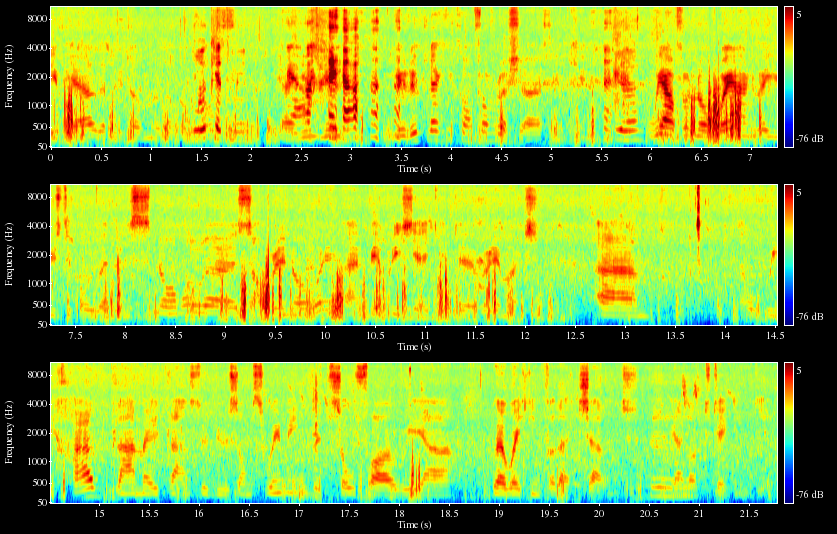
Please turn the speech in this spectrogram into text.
live here. That we don't look at me. Yeah, yeah. You, you, yeah. you, look like you come from Russia, I think. Yeah. We are from Norway and we're used to cold weather. It's normal uh, summer in Norway and we appreciate it uh, very much. Um, we have plan, made plans to do some swimming, but so far we are we're waiting for that challenge. Mm. We are not taking it yet.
